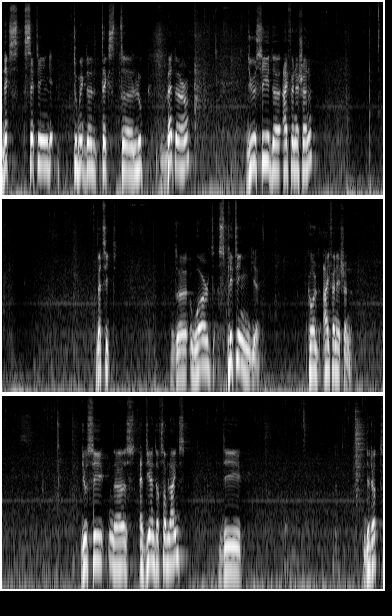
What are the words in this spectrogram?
Next setting to make the text uh, look better. Do you see the hyphenation? That's it. The word splitting called hyphenation. You see uh, at the end of some lines the the dot.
